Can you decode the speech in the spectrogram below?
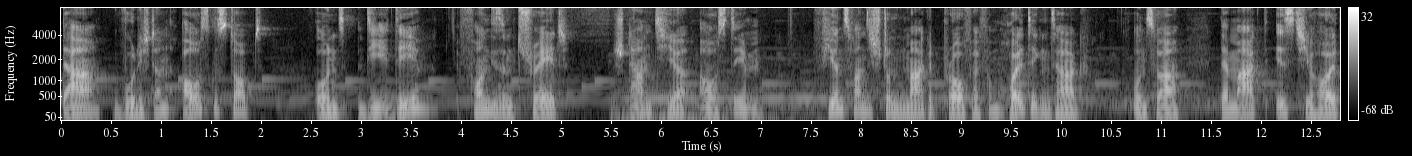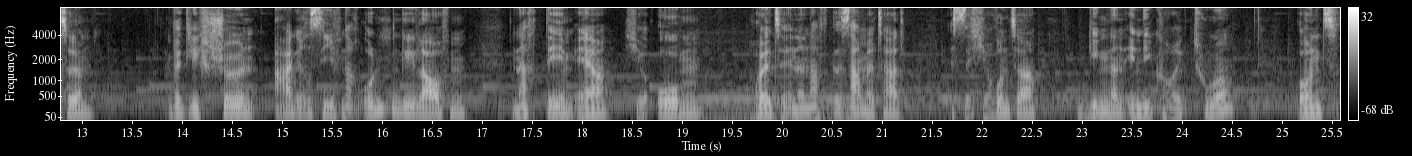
Da wurde ich dann ausgestoppt und die Idee von diesem Trade stammt hier aus dem 24 Stunden Market Profile vom heutigen Tag. Und zwar, der Markt ist hier heute wirklich schön aggressiv nach unten gelaufen. Nachdem er hier oben heute in der Nacht gesammelt hat, ist er hier runter, ging dann in die Korrektur und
